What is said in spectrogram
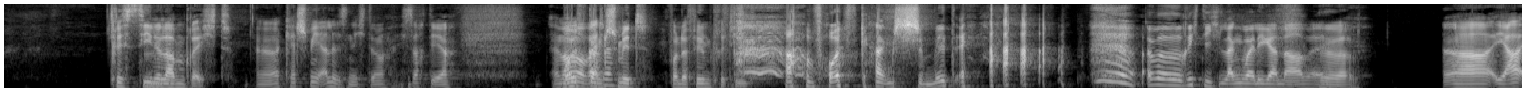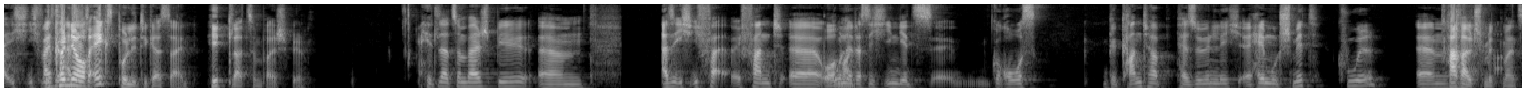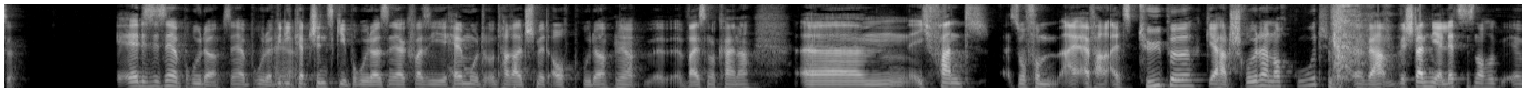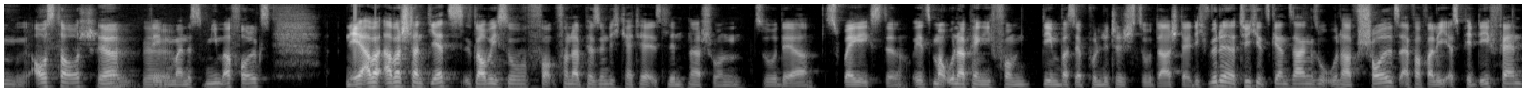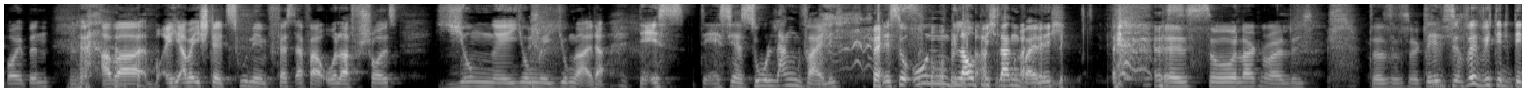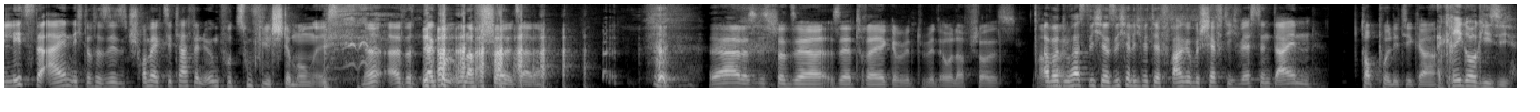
Christine mhm. Lambrecht, ja, catch me alles nicht, du. Ich sag dir. Äh, Wolfgang Schmidt von der Filmkritik. Wolfgang Schmidt, ey. Aber richtig langweiliger Name, ey. Ja. Uh, ja, ich, ich weiß Wir können ja auch Ex-Politiker sein. Hitler zum Beispiel. Hitler zum Beispiel. Ähm, also ich, ich, ich fand, äh, ohne dass ich ihn jetzt äh, groß gekannt habe, persönlich, äh, Helmut Schmidt cool. Ähm, Harald Schmidt meinst du? Ja, das sind ja Brüder, sind ja Brüder. Wie ja. die Kaczynski-Brüder sind ja quasi Helmut und Harald Schmidt auch Brüder. Ja. Äh, weiß nur keiner. Ähm, ich fand so vom einfach als Type Gerhard Schröder noch gut. Äh, wir, haben, wir standen ja letztens noch im Austausch ja, äh, wegen meines Meme-Erfolgs. Nee, aber, aber Stand jetzt, glaube ich, so von, von, der Persönlichkeit her ist Lindner schon so der swaggigste. Jetzt mal unabhängig von dem, was er politisch so darstellt. Ich würde natürlich jetzt gern sagen, so Olaf Scholz, einfach weil ich SPD-Fanboy bin. aber, ich, aber ich stelle zunehmend fest, einfach Olaf Scholz, Junge, Junge, Junge, Alter, der ist, der ist ja so langweilig. Der ist so, so unglaublich langweilig. langweilig. Er ist so langweilig. Das ist wirklich. Den, den, den lädst du ein, ich glaube, das ist ein Stromberg-Zitat, wenn irgendwo zu viel Stimmung ist. Ne? Also dann kommt Olaf Scholz, Alter. Ja, das ist schon sehr, sehr träge mit, mit Olaf Scholz. Aber, Aber du hast dich ja sicherlich mit der Frage beschäftigt, wer ist denn dein Top-Politiker? Gregor Gysi.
